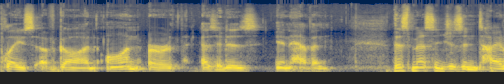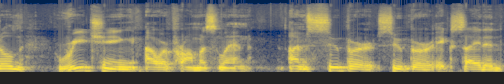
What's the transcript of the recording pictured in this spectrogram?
place of God on earth as it is in heaven. This message is entitled Reaching Our Promised Land. I'm super, super excited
